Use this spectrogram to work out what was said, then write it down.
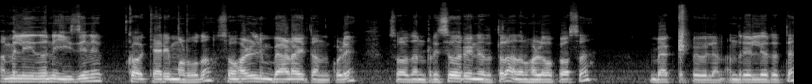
ಆಮೇಲೆ ಇದನ್ನು ಈಸಿನೇ ಕ್ಯಾರಿ ಮಾಡ್ಬೋದು. ಸೊ ಹಳ್ಳಿ ನಿಮ್ಗೆ ಬೇಡ ಆಯ್ತು ಅಂದ್ಕೊಳ್ಳಿ. ಸೊ ಅದನ್ನು ರಿಸೀವರ್ ಏನಿರುತ್ತಲ್ಲ ಅದನ್ನು ಹಳ್ಳಿ ವಾಪಸ್ ಬ್ಯಾಕ್ ಟು ಪೆವಿಲಿಯನ್ ಅಂದರೆ ಎಲ್ಲಿರುತ್ತೆ?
